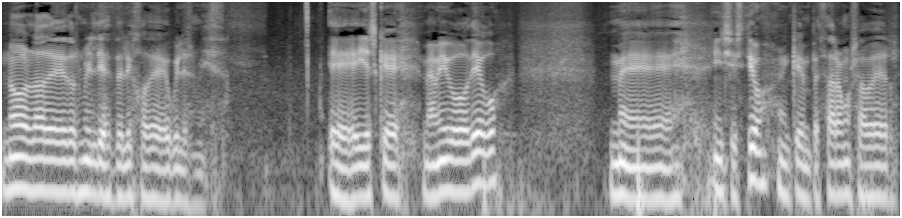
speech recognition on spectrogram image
no la de 2010 del hijo de Will Smith. Eh, y es que mi amigo Diego me insistió en que empezáramos a ver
